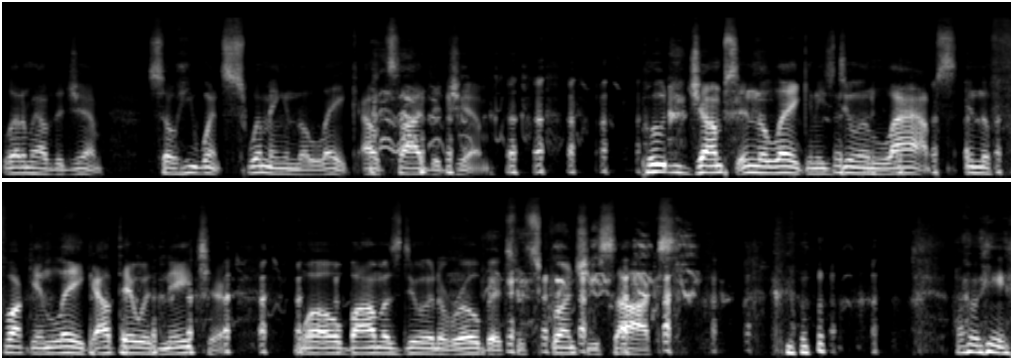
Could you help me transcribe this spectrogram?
Let him have the gym." So he went swimming in the lake outside the gym. Putin jumps in the lake and he's doing laps in the fucking lake out there with nature, while Obama's doing aerobics with scrunchy socks. I mean,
